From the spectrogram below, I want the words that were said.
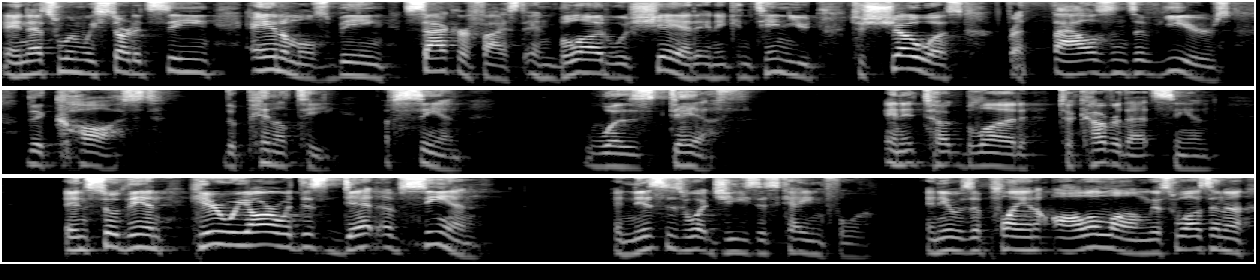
And that's when we started seeing animals being sacrificed and blood was shed, and it continued to show us for thousands of years the cost, the penalty of sin was death. And it took blood to cover that sin. And so then here we are with this debt of sin. And this is what Jesus came for. And it was a plan all along. This wasn't a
